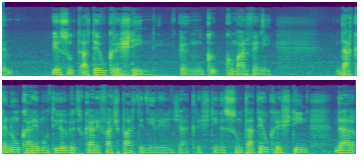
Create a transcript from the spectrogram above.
Uh, eu sunt ateu creștin, cum ar veni. Uh, dacă nu, care motive pentru care faci parte din religia creștină? Sunt ateu creștin, dar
